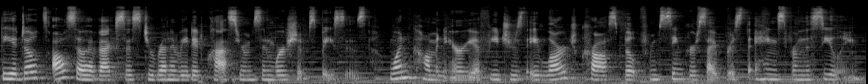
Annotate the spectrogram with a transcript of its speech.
The adults also have access to renovated classrooms and worship spaces. One common area features a large cross built from sinker cypress that hangs from the ceiling.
